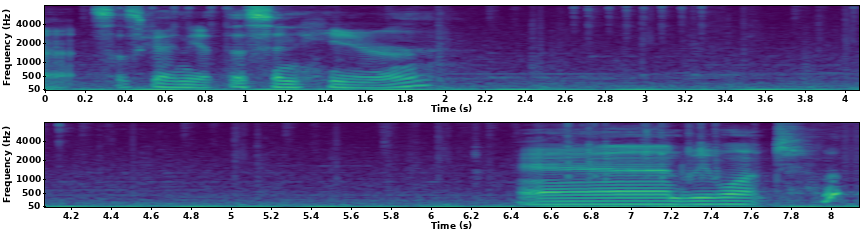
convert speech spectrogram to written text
Alright, so let's go ahead and get this in here. And we want... Whoop,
